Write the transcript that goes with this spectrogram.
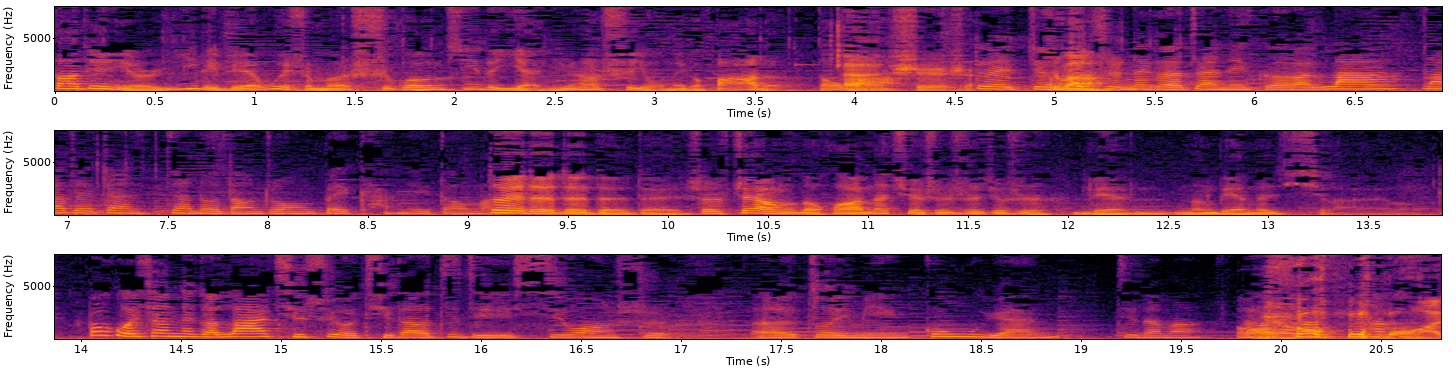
大电影一里边为什么时光机的眼睛上是有那个疤的刀疤。哎，是是，对，就是就是那个在那个拉拉在战战斗当中被砍了一刀嘛。，对对对对对，是这样子的话，那确实是就是连能连得起来了。包括像那个拉，其实有提到自己希望是呃做一名公务员，记得吗？哇，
